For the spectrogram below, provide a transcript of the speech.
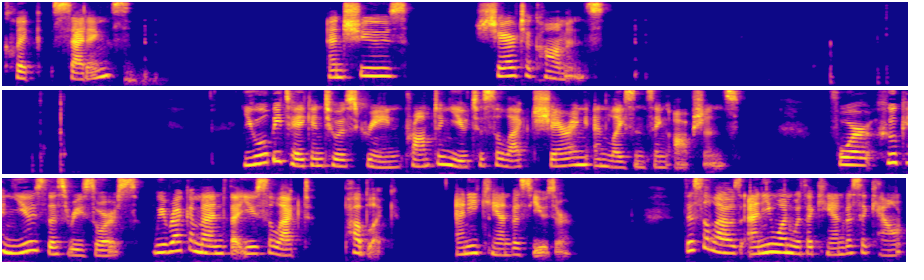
click Settings and choose Share to Commons. You will be taken to a screen prompting you to select sharing and licensing options. For who can use this resource, we recommend that you select Public, any Canvas user. This allows anyone with a Canvas account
